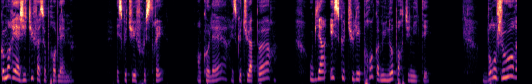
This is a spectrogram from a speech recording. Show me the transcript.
Comment réagis-tu face au problème? Est-ce que tu es frustré? En colère? Est-ce que tu as peur? Ou bien est-ce que tu les prends comme une opportunité? Bonjour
